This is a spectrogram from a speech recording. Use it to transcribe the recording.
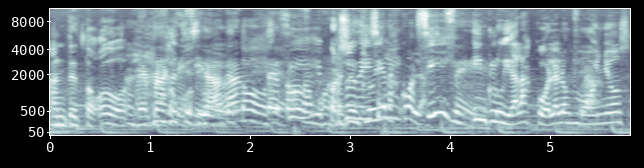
Ante todo. De practicidad. De todo, ante todo, sí, por eso dicen- las colas. Sí, Sí. incluida las colas, los Claro. moños.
